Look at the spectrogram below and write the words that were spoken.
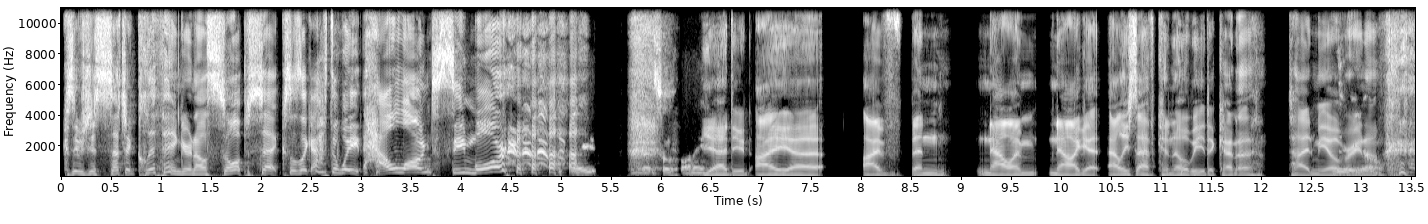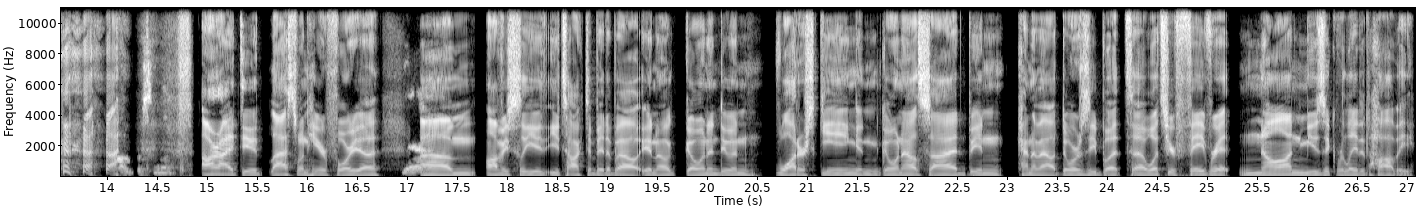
Cause it was just such a cliffhanger. And I was so upset because I was like, I have to wait how long to see more? right? That's so funny. yeah, dude. I, uh, I've been, now I'm, now I get, at least I have Kenobi to kind of tide me over, you you know? 100%. All right, dude. Last one here for you. Yeah. Um, obviously, you, you talked a bit about you know going and doing water skiing and going outside, being kind of outdoorsy. But uh, what's your favorite non-music related hobby?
